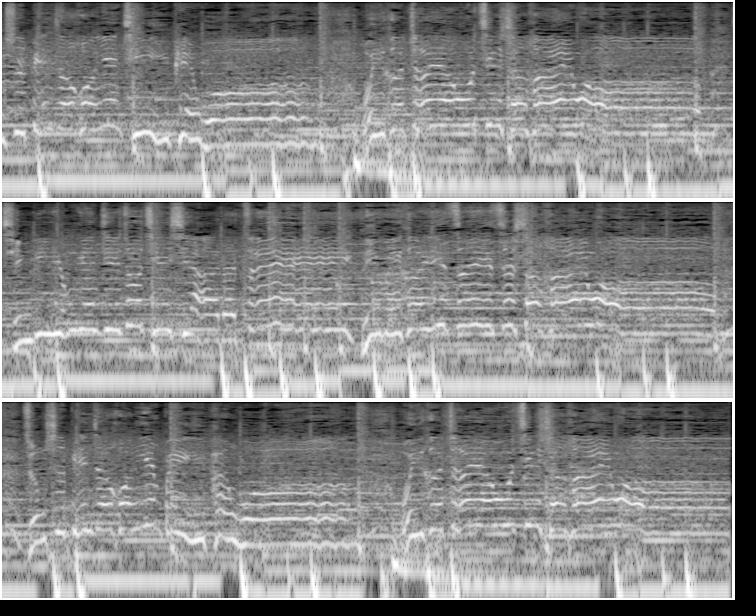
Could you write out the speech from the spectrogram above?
总是编造谎言欺骗我？为何这样无情伤害我？请你永远记住欠下的罪。你为何一次一次伤害我？总是编造谎言背叛我？为何这样无情伤害我？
